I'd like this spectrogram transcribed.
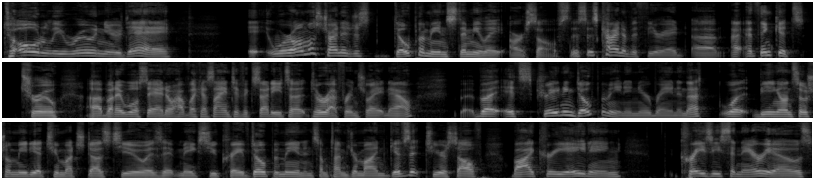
totally ruin your day, it, we're almost trying to just dopamine stimulate ourselves. This is kind of a theory. Uh, I, I think it's true. Uh, but I will say I don't have like a scientific study to, to reference right now. But it's creating dopamine in your brain, and that's what being on social media too much does to you. Is it makes you crave dopamine, and sometimes your mind gives it to yourself by creating crazy scenarios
